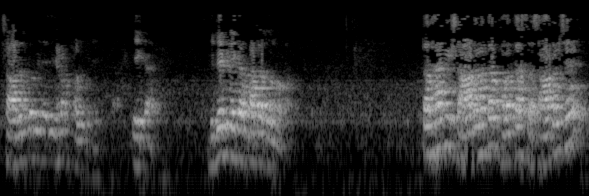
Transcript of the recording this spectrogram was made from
साधन को भी नहीं दिख रहा फल को देखता है। एक है? विवेक नहीं कर पाता दोनों का। तथा की साधनता फलता साधन से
